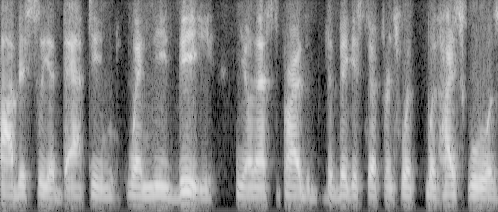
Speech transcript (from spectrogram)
obviously adapting when need be. You know, that's probably the, the biggest difference with, with high school is,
